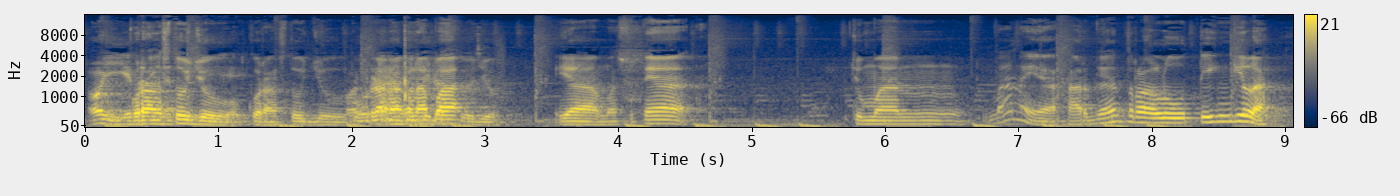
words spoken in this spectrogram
Oh iya. kurang setuju kurang setuju Kurang karena kenapa setuju? ya maksudnya cuman mana ya harganya terlalu tinggi lah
